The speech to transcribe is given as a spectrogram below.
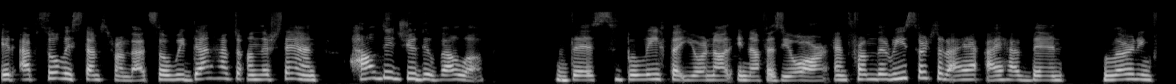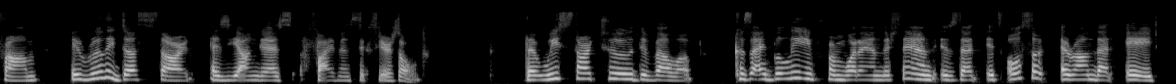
it absolutely stems from that. So we then have to understand how did you develop this belief that you're not enough as you are. And from the research that I, I have been learning from, it really does start as young as five and six years old that we start to develop because I believe from what I understand is that it's also around that age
